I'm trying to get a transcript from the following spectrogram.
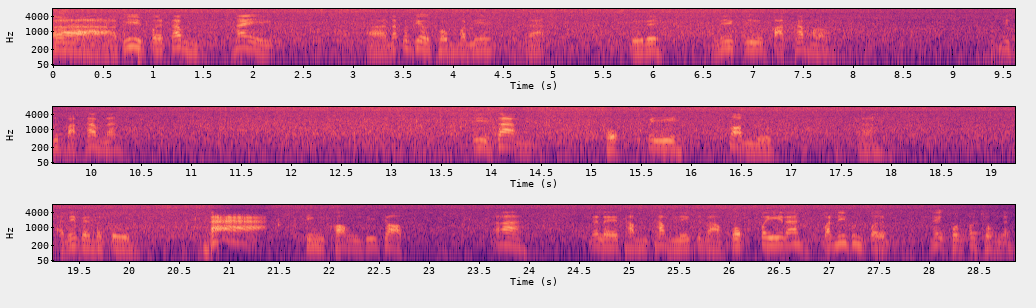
อ่าพี่เปิดถ้ำให้นักท่องเที่ยวชมวันนี้นะดูดิอันนี้คือปากถ้ำเรา นี่คือปากถ้ำนะ ที่สร้างหกปีซ่อมอยู่นะอันนี้เป็นประตูฮ่าคิงคองที่ชอบอ่าก็เลยทำถ้ำนี้ขึ้นมาหกปีนะ วันนี้เพิ่งเปิดให้คนเขาชมกัน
